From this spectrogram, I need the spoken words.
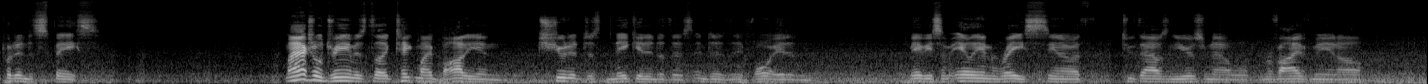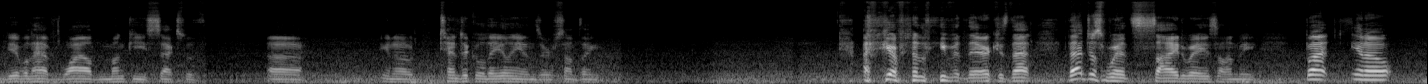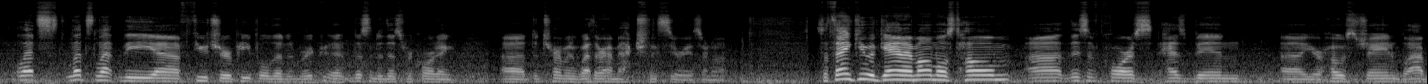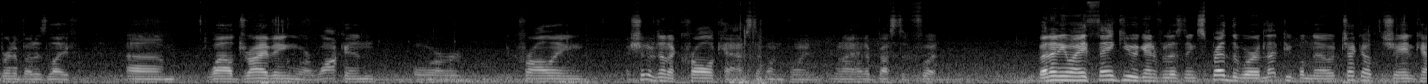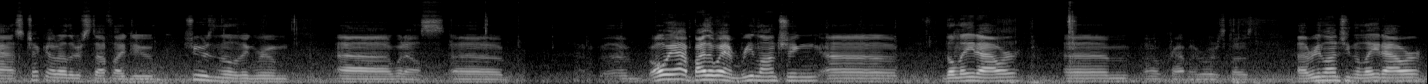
put into space. My actual dream is to like take my body and shoot it just naked into this into the void and maybe some alien race, you know, 2,000 years from now will revive me and I'll be able to have wild monkey sex with, uh, you know, tentacled aliens or something. I think I'm gonna leave it there because that that just went sideways on me. But you know, let's let's let the uh, future people that rec- uh, listen to this recording uh, determine whether I'm actually serious or not. So thank you again. I'm almost home. Uh, this, of course, has been uh, your host Shane blabbering about his life um, while driving or walking or crawling. I should have done a crawl cast at one point when I had a busted foot. But anyway, thank you again for listening. Spread the word, let people know. Check out the Shane cast, check out other stuff I do. Shoes in the living room. Uh, what else? Uh, uh, oh, yeah, by the way, I'm relaunching uh, The Late Hour. Um, oh, crap, my road is closed. Uh, relaunching The Late Hour.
